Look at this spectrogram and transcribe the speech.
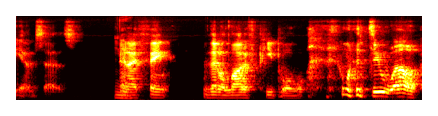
DM says. And I think that a lot of people would do well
